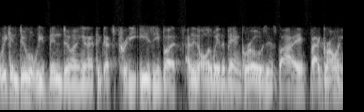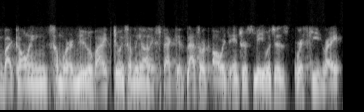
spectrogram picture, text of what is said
we can do what we've been doing and I think that's pretty easy but I think the only way the band grows is by by growing by going somewhere new by doing something unexpected. That's what always interests me which is risky right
